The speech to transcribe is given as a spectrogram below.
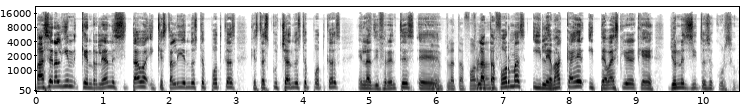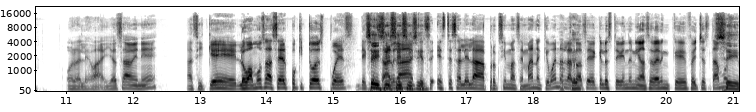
Va a ser alguien que en realidad necesitaba y que está leyendo este podcast, que está escuchando este podcast en las diferentes eh, plataformas. plataformas y le va a caer y te va a escribir que yo necesito ese curso. Órale, va. Ya saben, ¿eh? Así que lo vamos a hacer poquito después de que salga, que este sale la próxima semana. Que bueno, la raza ya que lo esté viendo ni va a saber en qué fecha estamos. Sí,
